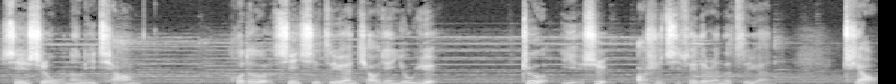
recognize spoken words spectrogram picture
新事物能力强、获得信息资源条件优越。这也是二十几岁的人的资源，只要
